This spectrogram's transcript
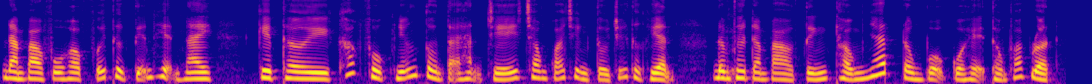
đảm bảo phù hợp với thực tiễn hiện nay, kịp thời khắc phục những tồn tại hạn chế trong quá trình tổ chức thực hiện, đồng thời đảm bảo tính thống nhất đồng bộ của hệ thống pháp luật –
